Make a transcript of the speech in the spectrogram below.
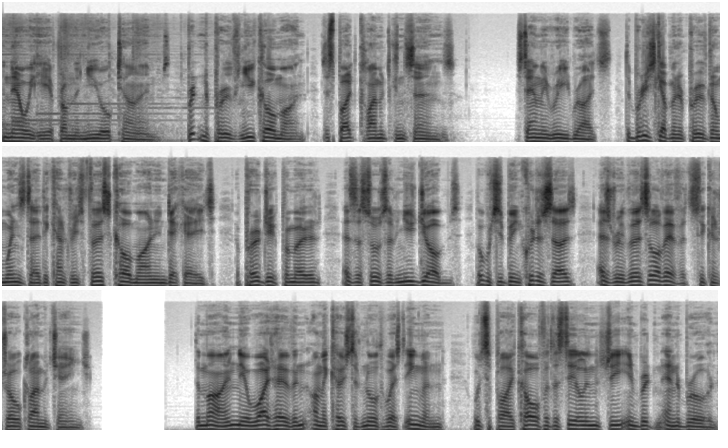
And now we hear from the New York Times. Britain approves new coal mine despite climate concerns. Stanley Reed writes The British government approved on Wednesday the country's first coal mine in decades, a project promoted as a source of new jobs, but which has been criticised as a reversal of efforts to control climate change. The mine near Whitehaven on the coast of northwest England would supply coal for the steel industry in Britain and abroad.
